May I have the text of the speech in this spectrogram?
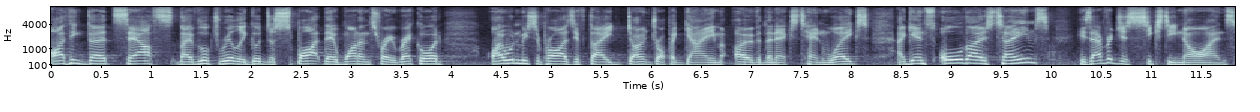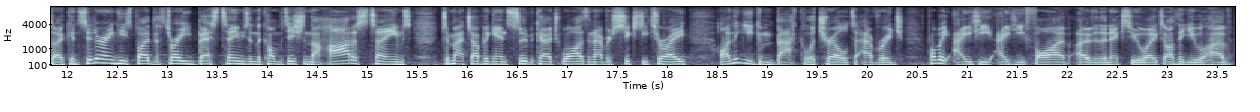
I think that Souths they've looked really good despite their one and three record. I wouldn't be surprised if they don't drop a game over the next 10 weeks. Against all those teams, his average is 69. So, considering he's played the three best teams in the competition, the hardest teams to match up against, Supercoach wise, and average 63, I think you can back Latrell to average probably 80, 85 over the next few weeks. I think you will have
